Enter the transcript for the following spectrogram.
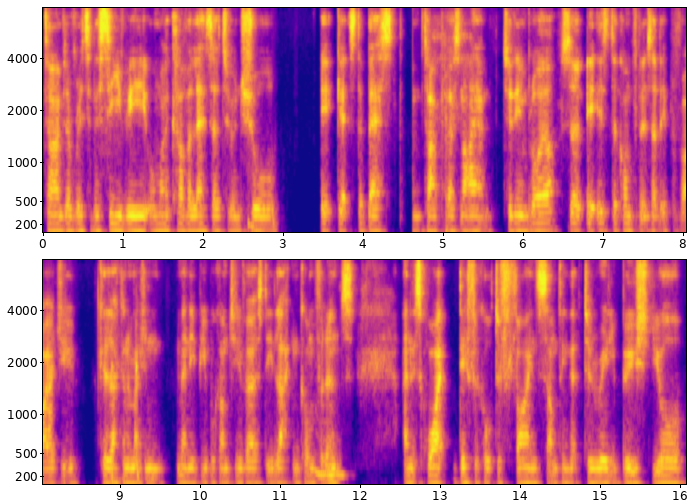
times I've written a CV or my cover letter to ensure it gets the best type of person I am to the employer. So it is the confidence that they provide you because I can imagine many people come to university lacking confidence. Mm-hmm. And it's quite difficult to find something that to really boost your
